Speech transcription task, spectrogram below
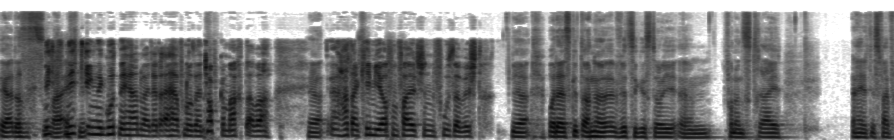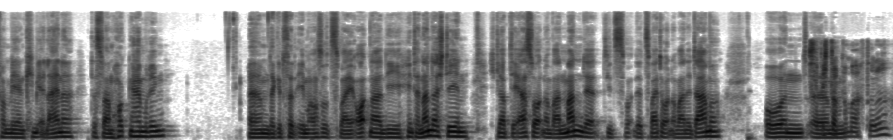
ja, das ist nichts, nichts gegen den guten Herrn, weil der hat einfach nur seinen Job gemacht, aber ja. hat dann Kimi auf dem falschen Fuß erwischt. Ja, oder es gibt auch eine witzige Story ähm, von uns drei. Äh, das war von mir und Kimi alleine. Das war am Hockenheimring. Ähm, da gibt's halt eben auch so zwei Ordner, die hintereinander stehen. Ich glaube, der erste Ordner war ein Mann, der, die, der zweite Ordner war eine Dame. Und, das hab ich doch ähm, gemacht, oder?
